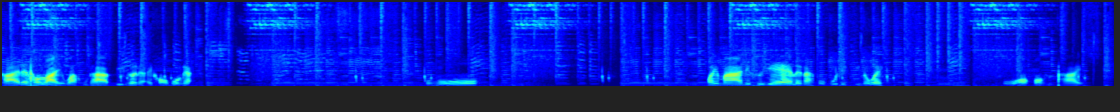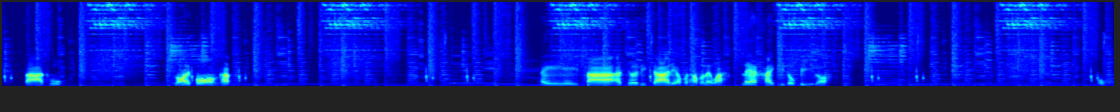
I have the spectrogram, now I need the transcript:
ขายได้เท่าไหร่วะกูถามจริงเลยเนี่ย ไอของพวกเนี้ย โอ้โห ไม่มา นี่คือแย่เลยนะ ผมพูดจริงๆนะเว้ยโอ้ออกฟองสุดท้าย สาธุร้อยฟองครับ ไอ้ตาอัญเชิญดีจาที่เอามาทำอะไรวะแลกไข่คิโตบีเหรอ โอ้โห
